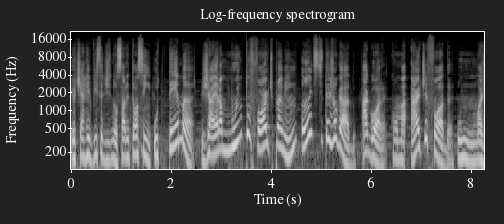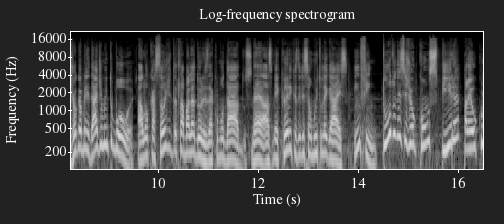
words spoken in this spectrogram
Eu tinha revista de dinossauro. Então, assim, o tema já era muito forte para mim antes de ter jogado. Agora, com uma arte foda, um, uma jogabilidade muito boa, a alocação de trabalhadores, né, como dados, né, as mecânicas deles são muito legais. Enfim, tudo nesse jogo conspira para eu curtir.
